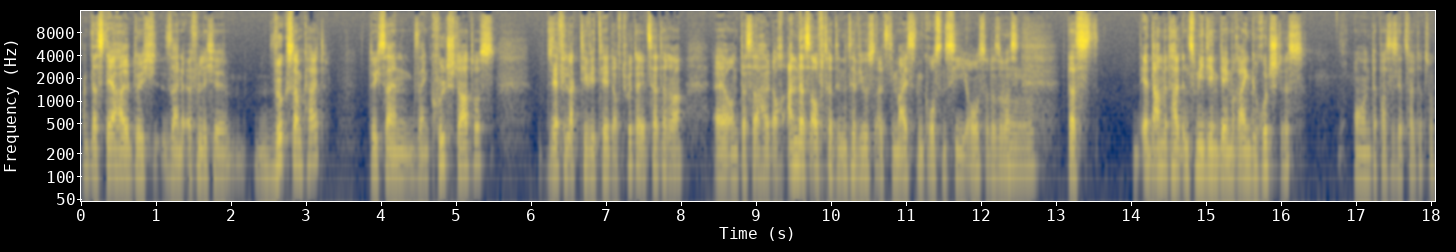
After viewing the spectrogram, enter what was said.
dass der halt durch seine öffentliche Wirksamkeit, durch seinen, seinen Kultstatus, sehr viel Aktivität auf Twitter etc. Äh, und dass er halt auch anders auftritt in Interviews als die meisten großen CEOs oder sowas, mhm. dass er damit halt ins Mediengame reingerutscht ist. Und da passt es jetzt halt dazu.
